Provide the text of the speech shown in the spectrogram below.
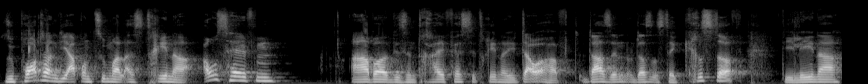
Supportern, die ab und zu mal als Trainer aushelfen. Aber wir sind drei feste Trainer, die dauerhaft da sind. Und das ist der Christoph, die Lena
